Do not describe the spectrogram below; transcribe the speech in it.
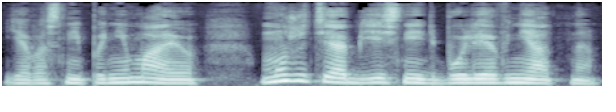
«Я вас не понимаю. Можете объяснить более внятно?»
